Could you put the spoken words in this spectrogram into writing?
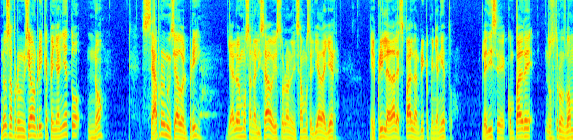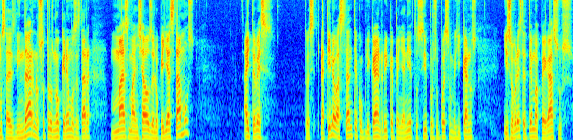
¿No se ha pronunciado Enrique Peña Nieto? No. Se ha pronunciado el PRI. Ya lo hemos analizado y esto lo analizamos el día de ayer. El PRI le da la espalda a Enrique Peña Nieto. Le dice, compadre, nosotros nos vamos a deslindar, nosotros no queremos estar más manchados de lo que ya estamos. Ahí te ves. Entonces, la tiene bastante complicada Enrique Peña Nieto, sí, por supuesto, mexicanos. Y sobre este tema Pegasus,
